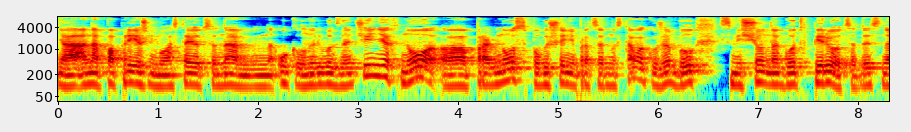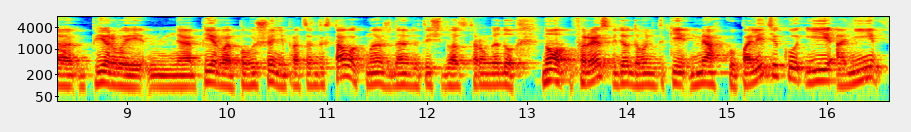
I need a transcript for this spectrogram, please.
Она по-прежнему остается на около нулевых значениях, но прогноз повышения процентных ставок уже был смещен на год вперед. Соответственно, первый, первое повышение повышения процентных ставок мы ожидаем в 2022 году. Но ФРС ведет довольно-таки мягкую политику, и они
